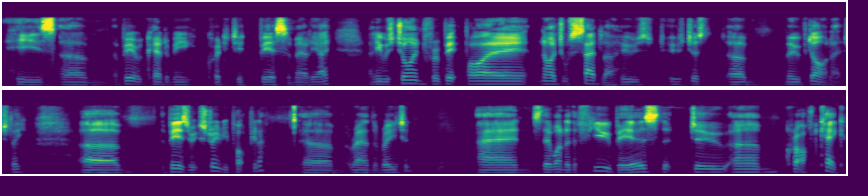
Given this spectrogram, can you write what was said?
he's um, a Beer Academy accredited beer sommelier, and he was joined for a bit by Nigel Sadler, who's who's just um, moved on. Actually, um, the beers are extremely popular um, around the region, and they're one of the few beers that do um, craft keg.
